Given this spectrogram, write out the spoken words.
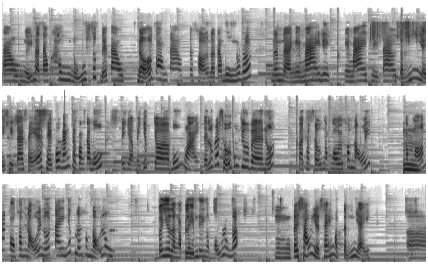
tao nghĩ là tao không đủ sức để tao đỡ con tao tao sợ là tao buông nó rớt. Nên là ngày mai đi ngày mai thì tao tỉnh vậy thì tao sẽ sẽ cố gắng cho con tao bú. Bây giờ mày giúp cho bú ngoài tại lúc đó sữa cũng chưa về nữa. Mà thật sự ngọc ngồi không nổi. Ngọc ừ. mở mắt còn không nổi nữa tay nhấc lên không nổi luôn. Coi như là ngọc liệm đi ngọc ngủ luôn đó. Ừ, tới 6 giờ sáng ngọc tỉnh dậy. À,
